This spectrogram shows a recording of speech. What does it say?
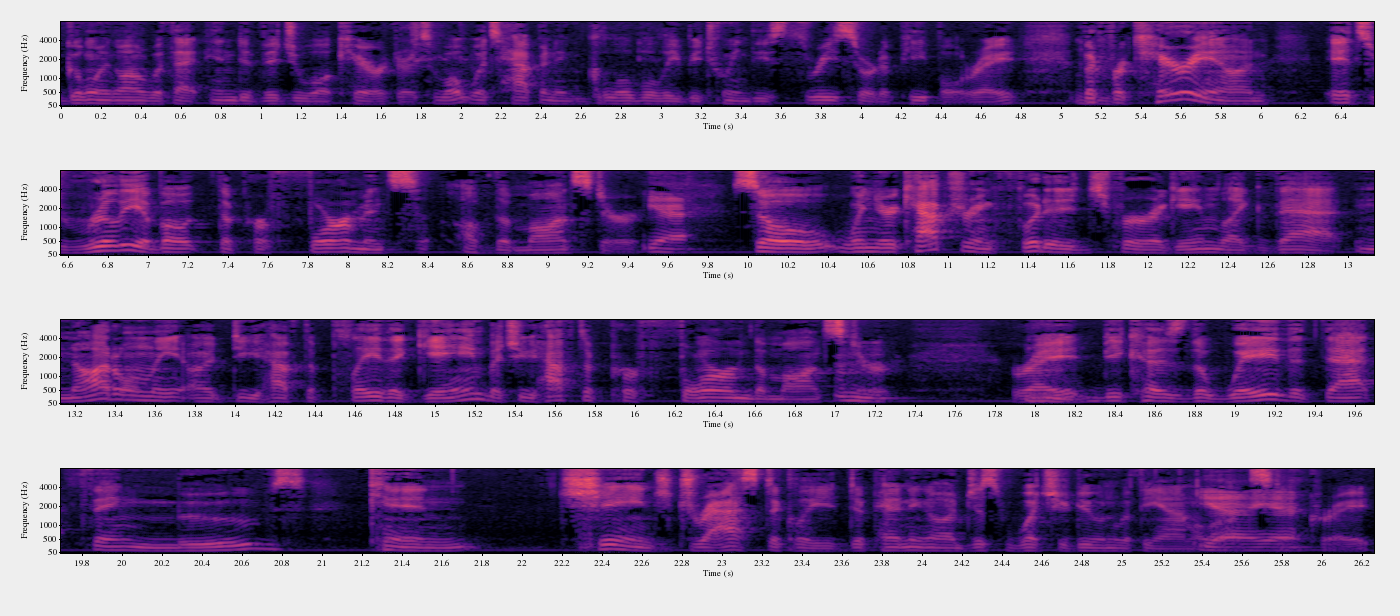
going on with that individual character. It's what what's happening globally between these three sort of people, right? But mm-hmm. for Carrion, it's really about the performance of the monster. Yeah. So when you're capturing footage for a game like that, not only uh, do you have to play the game, but you have to perform the monster, mm-hmm. right? Mm-hmm. Because the way that that thing moves can change drastically depending on just what you're doing with the analog Yeah, yeah. stick, right?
